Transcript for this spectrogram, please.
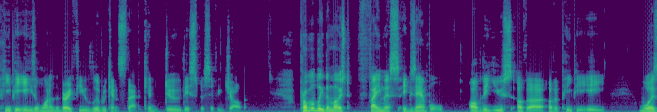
PPEs are one of the very few lubricants that can do this specific job. Probably the most famous example of the use of a, of a PPE was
